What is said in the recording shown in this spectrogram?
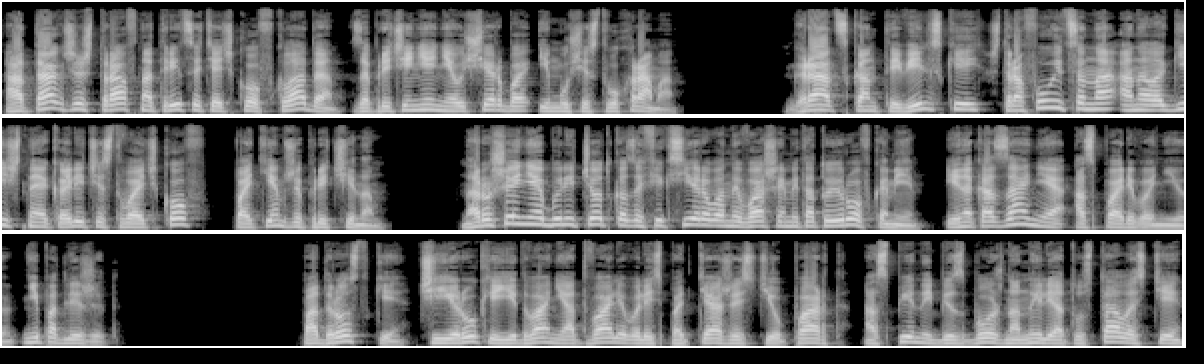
а также штраф на 30 очков вклада за причинение ущерба имуществу храма. Град Скантевильский штрафуется на аналогичное количество очков по тем же причинам. Нарушения были четко зафиксированы вашими татуировками, и наказание оспариванию не подлежит. Подростки, чьи руки едва не отваливались под тяжестью парт, а спины безбожно ныли от усталости,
